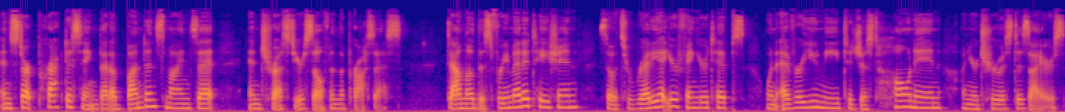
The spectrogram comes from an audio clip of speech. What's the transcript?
and start practicing that abundance mindset and trust yourself in the process. Download this free meditation so it's ready at your fingertips whenever you need to just hone in on your truest desires.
